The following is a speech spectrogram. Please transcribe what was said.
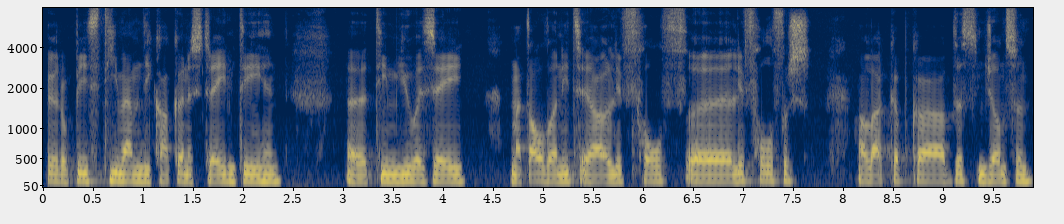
Europees team hebben die kan kunnen strijden tegen uh, Team USA. Met al dan niet ja, Liv, Holf, uh, Liv à Kupka, Dustin Johnson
